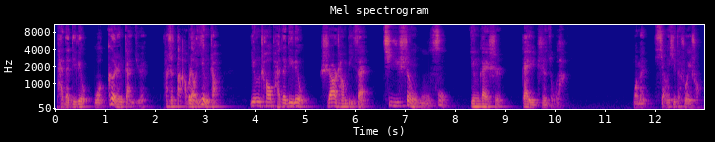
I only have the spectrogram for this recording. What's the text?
排在第六。我个人感觉他是打不了硬仗，英超排在第六，十二场比赛七胜五负，应该是该知足了。我们详细的说一说，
